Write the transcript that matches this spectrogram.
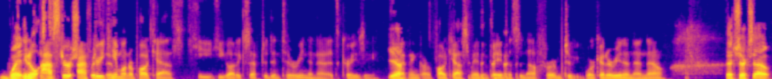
went. You know, after after he him. came on our podcast, he he got accepted into ArenaNet. It's crazy. Yeah. I think our podcast made him famous enough for him to work at ArenaNet now. That checks out.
